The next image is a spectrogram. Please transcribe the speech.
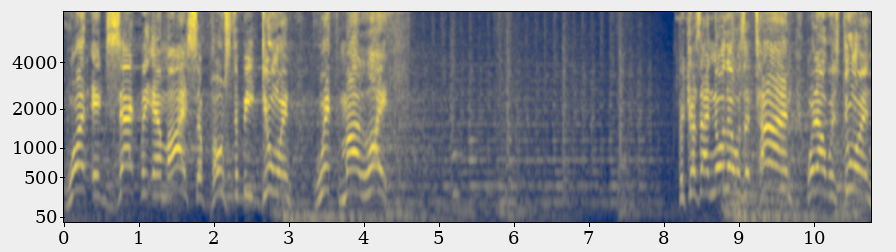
What exactly am I supposed to be doing with my life. Because I know there was a time when I was doing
